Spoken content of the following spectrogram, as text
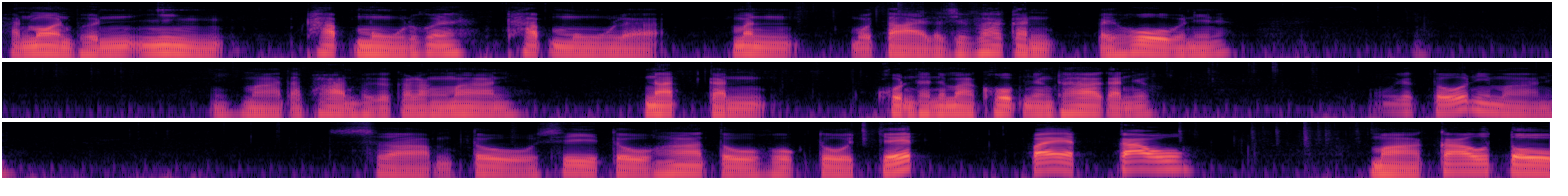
พันมอนเพิ่นยิ่งทับหมูทุกคนนะทับหมูแล้วมันบ่ตายแล้วสิพากันไปโหวันนี้นะนี่มาตาพานเพิ่นกำลังมานี่นัดกันคนทันได้มาครบยังท่ากันอยู่อยากโตนี่มานี่ สามโตวสี่โตวห้าโตวหกโตวเจ็ดแปดเก้ามาเก้าโตว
